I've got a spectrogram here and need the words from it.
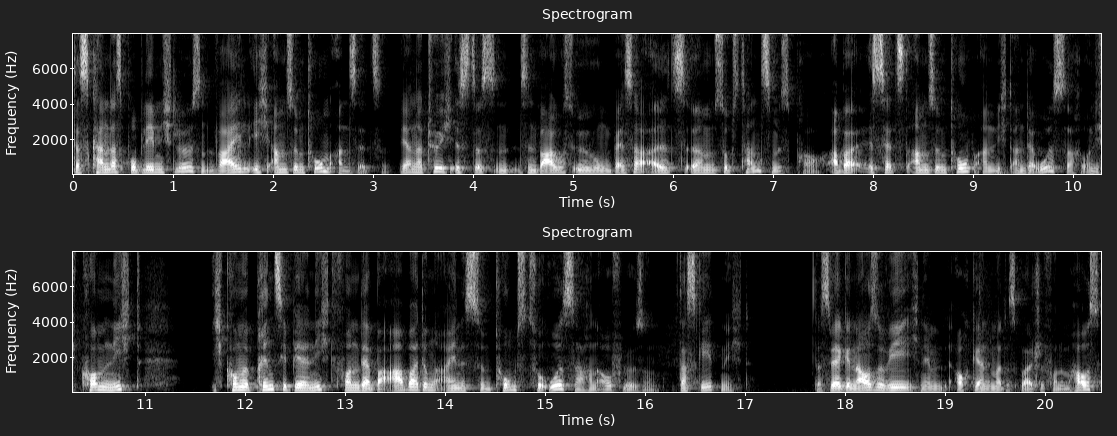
Das kann das Problem nicht lösen, weil ich am Symptom ansetze. Ja, natürlich ist das, sind Vagusübungen besser als ähm, Substanzmissbrauch, aber es setzt am Symptom an, nicht an der Ursache. Und ich komme nicht Ich komme prinzipiell nicht von der Bearbeitung eines Symptoms zur Ursachenauflösung. Das geht nicht. Das wäre genauso wie, ich nehme auch gerne immer das Beispiel von einem Haus,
